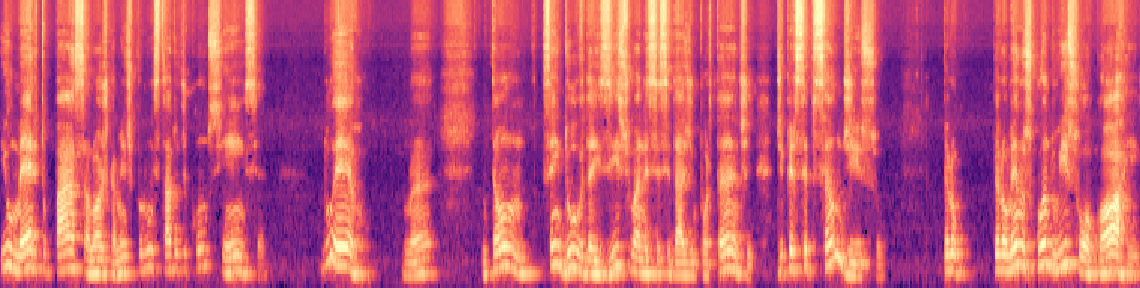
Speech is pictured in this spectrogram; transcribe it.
E o mérito passa, logicamente, por um estado de consciência do erro. Né? Então, sem dúvida, existe uma necessidade importante de percepção disso. Pelo, pelo menos quando isso ocorre,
